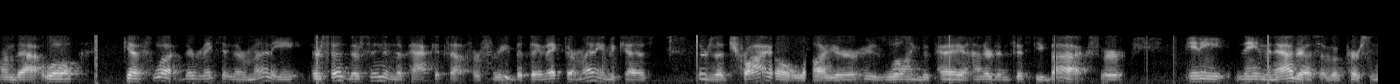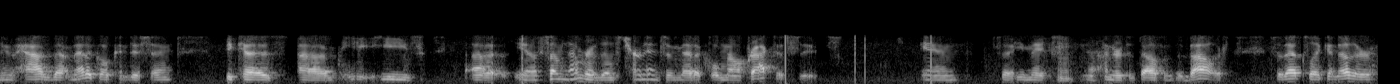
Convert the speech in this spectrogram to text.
on that. Well, guess what? They're making their money. They're they're sending the packets out for free, but they make their money because there's a trial lawyer who's willing to pay 150 bucks for any name and address of a person who has that medical condition because um, he, he's uh, you know some number of those turn into medical malpractice suits, and so he makes you know, hundreds of thousands of dollars. So that's like another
